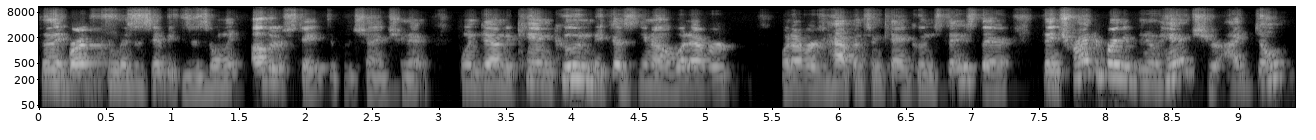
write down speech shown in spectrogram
Then they brought it to Mississippi because it's the only other state that would sanction it. Went down to Cancun because you know whatever whatever happens in Cancun stays there. They tried to bring it to New Hampshire. I don't.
